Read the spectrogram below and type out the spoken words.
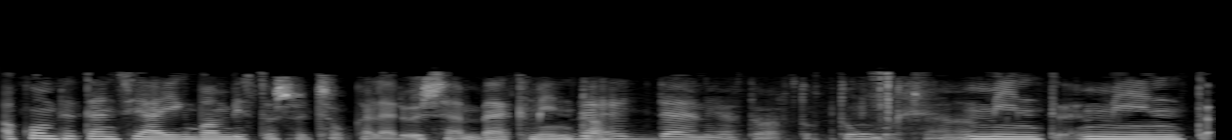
a kompetenciáikban biztos, hogy sokkal erősebbek, mint de a... egy D-nél tartottunk, bocsánat. Mint, mint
